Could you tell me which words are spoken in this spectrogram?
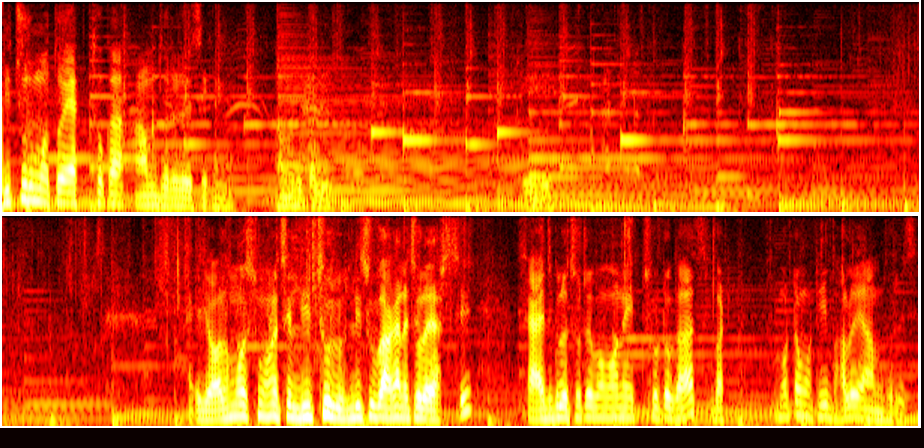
লিচুর মতো এক থোকা আম ধরে রয়েছে এখানে আমরুপালি এই যে। এই যে অলমোস্ট মনে হচ্ছে লিচুর, লিচু বাগানে চলে আসছি। সাইজগুলো ছোট এবং অনেক ছোট গাছ বাট মোটামুটি ভালোই আম ধরেছে।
